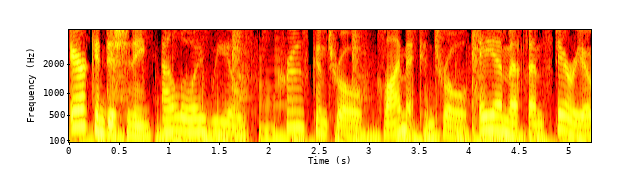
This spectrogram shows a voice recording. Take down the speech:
air conditioning, alloy wheels, cruise control, climate control, AM FM stereo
